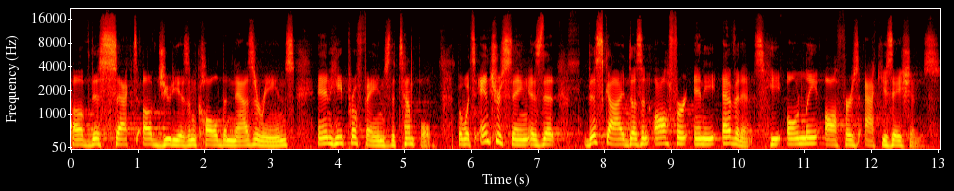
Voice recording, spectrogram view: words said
of this sect of Judaism called the Nazarenes, and he profanes the temple. But what's interesting is that this guy doesn't offer any evidence, he only offers accusations.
